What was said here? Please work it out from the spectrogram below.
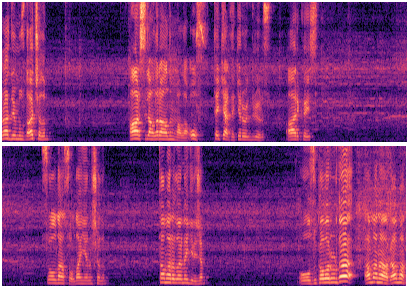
Radyomuzu da açalım. Ağır silahları aldım valla. Of. Teker teker öldürüyoruz. Harikayız. Soldan soldan yanışalım. Tam aralarına gireceğim. O Zuka var orada. Aman abi aman.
